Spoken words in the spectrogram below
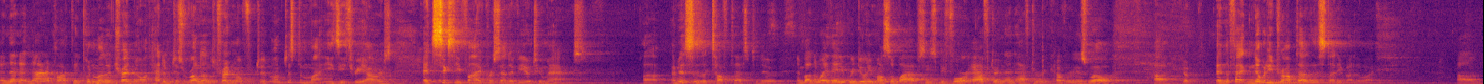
And then at 9 o'clock, they put them on a treadmill and had them just run on the treadmill for just a easy three hours at 65% of VO2 max. Uh, I mean, this is a tough test to do. And by the way, they were doing muscle biopsies before, after, and then after recovery as well. Uh, and the fact, nobody dropped out of this study, by the way. Um,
